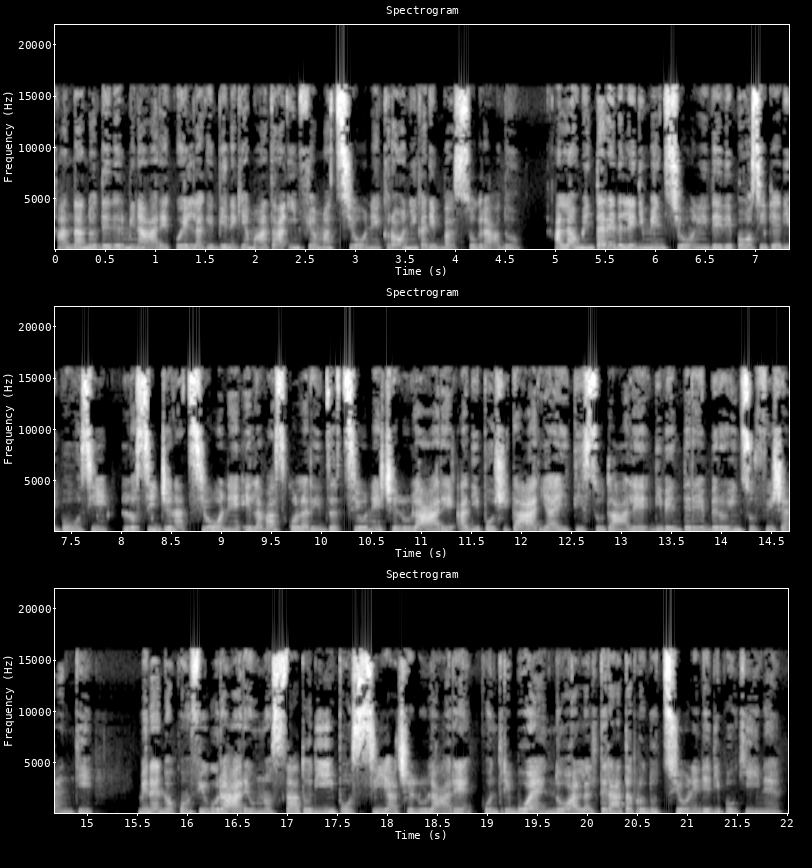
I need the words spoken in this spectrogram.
andando a determinare quella che viene chiamata infiammazione cronica di basso grado. All'aumentare delle dimensioni dei depositi adiposi, l'ossigenazione e la vascolarizzazione cellulare, adipocitaria e tissutale diventerebbero insufficienti, venendo a configurare uno stato di ipossia cellulare, contribuendo all'alterata produzione di adipochine.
